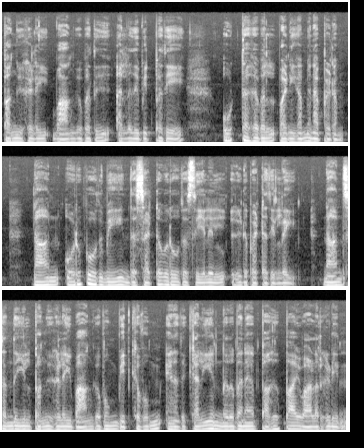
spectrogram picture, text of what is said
பங்குகளை வாங்குவது அல்லது விற்பதே உட்தகவல் வணிகம் எனப்படும். நான் ஒருபோதுமே இந்த சட்டவிரோத செயலில் ஈடுபட்டதில்லை. நான் சந்தையில் பங்குகளை வாங்கவும் விற்கவும் எனது கலியன் நிறுவன பகுப்பாய்வாளர்களின்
